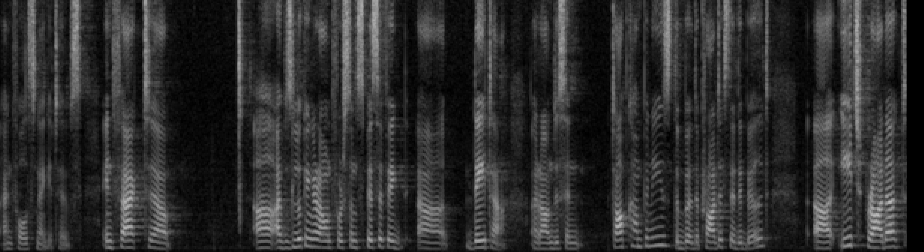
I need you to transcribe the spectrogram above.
and false negatives. In fact, uh, uh, I was looking around for some specific uh, data around this in top companies, the, the projects that they build, uh, each product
